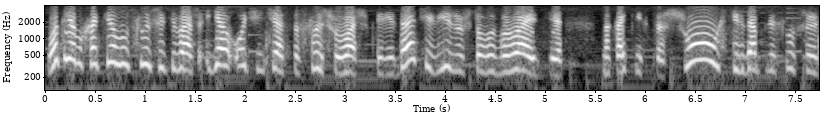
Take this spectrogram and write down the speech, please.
Вот я бы хотела услышать ваш... Я очень часто слышу ваши передачи, вижу, что вы бываете на каких-то шоу, всегда прислушиваюсь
